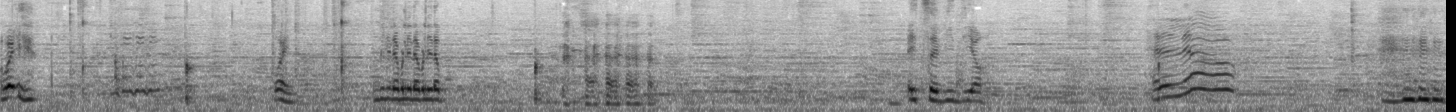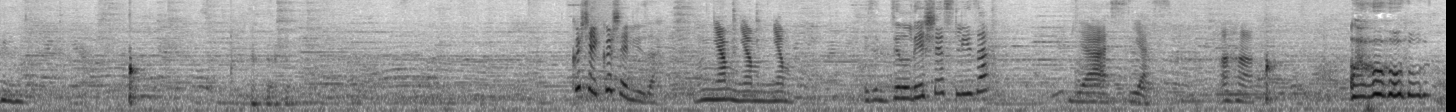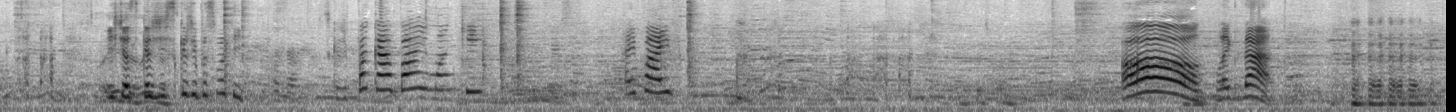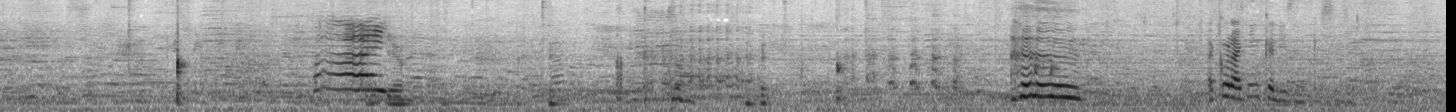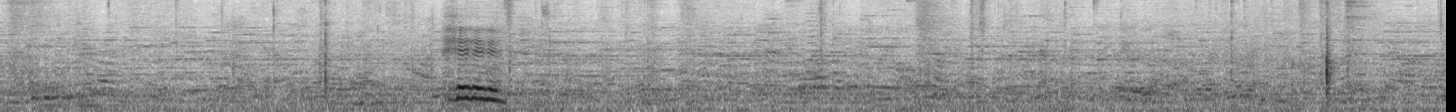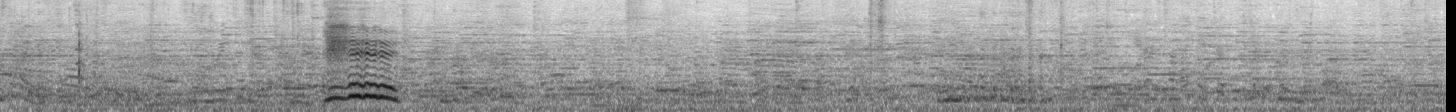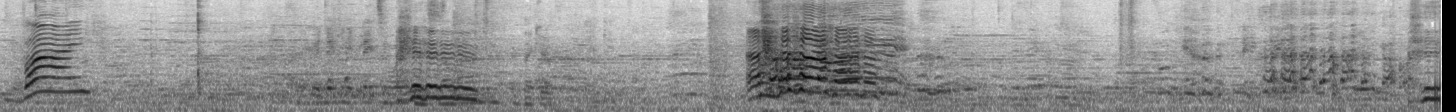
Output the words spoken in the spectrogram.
Wait. Wait. Bili na, bili na, bili na. It's a video. Hello. Kushaj, kushaj, Lisa. Yum, yum, yum. Is it delicious, Lisa? Yes, yes. Ага. Oh. Еще скажи, скажи, посмотри. Скажи пока, бай, манки. Хай файв. О, like that. Bye. Аккуратненько, Лизонька, сиди. Vai! We're taking the plates away. Thank you.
